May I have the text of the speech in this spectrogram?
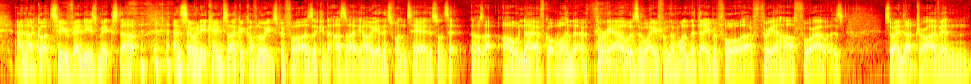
and I got two venues mixed up. And so when it came to like a couple of weeks before, I was looking at, I was like, oh yeah, this one's here and this one's here, and I was like, oh no, I've got one that three hours away from the one the day before, like three and a half, four hours. So I ended up driving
